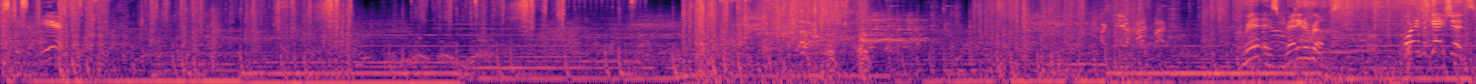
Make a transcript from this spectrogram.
Just disappeared. Is ready to roast. Fortifications!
